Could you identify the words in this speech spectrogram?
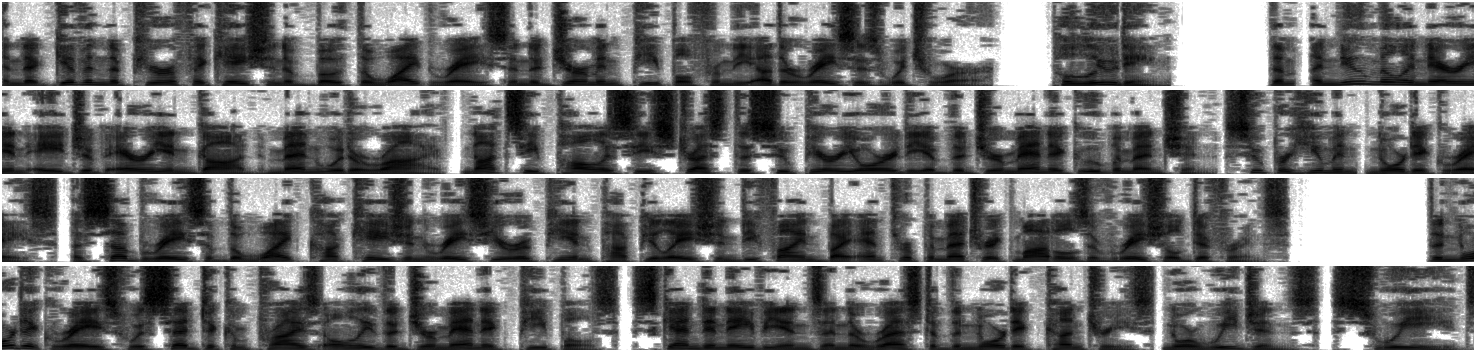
and that given the purification of both the white race and the German people from the other races which were polluting them, a new millenarian age of Aryan god men would arrive. Nazi policy stressed the superiority of the Germanic Übermenschen superhuman Nordic race, a sub-race of the white Caucasian race European population defined by anthropometric models of racial difference. The Nordic race was said to comprise only the Germanic peoples, Scandinavians and the rest of the Nordic countries Norwegians, Swedes,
